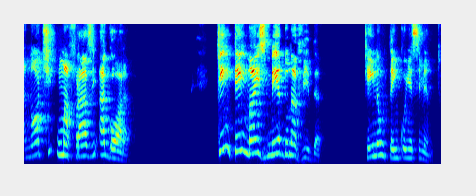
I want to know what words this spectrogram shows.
Anote uma frase agora. Quem tem mais medo na vida? Quem não tem conhecimento.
